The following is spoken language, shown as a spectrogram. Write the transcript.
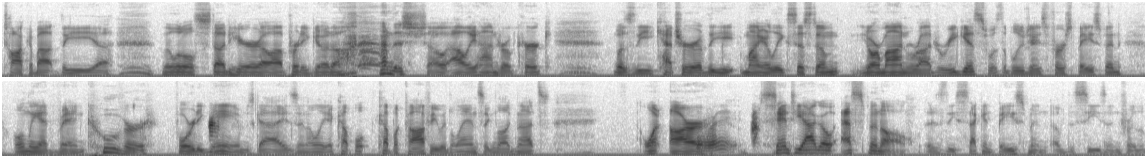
talk about the uh, the little stud here, uh, pretty good on this show. Alejandro Kirk was the catcher of the minor league system. Yorman Rodriguez was the Blue Jays' first baseman. Only at Vancouver 40 games, guys, and only a couple cup of coffee with the Lansing Lugnuts. What our right. Santiago Espinal is the second baseman of the season for the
